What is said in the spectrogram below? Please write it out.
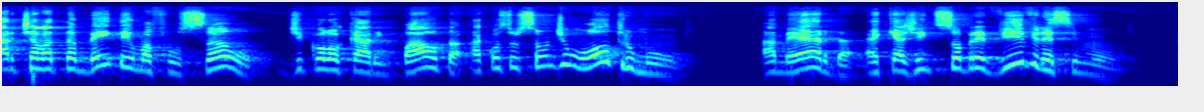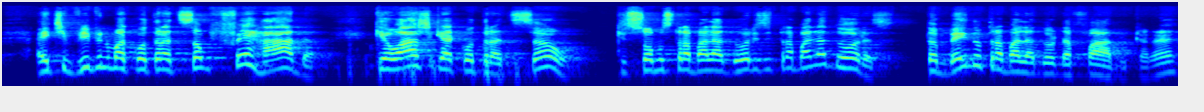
arte ela também tem uma função de colocar em pauta a construção de um outro mundo. A merda é que a gente sobrevive nesse mundo. A gente vive numa contradição ferrada, que eu acho que é a contradição que somos trabalhadores e trabalhadoras, também do trabalhador da fábrica, né?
